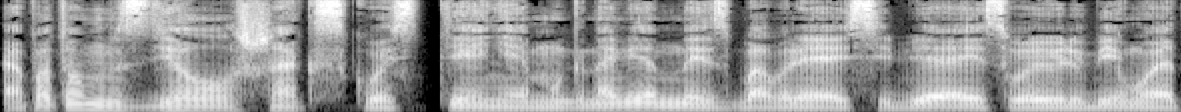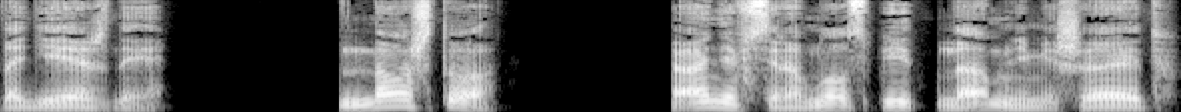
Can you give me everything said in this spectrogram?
а потом сделал шаг сквозь тени, мгновенно избавляя себя и свою любимую от одежды. Ну что, Аня все равно спит, нам не мешает.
